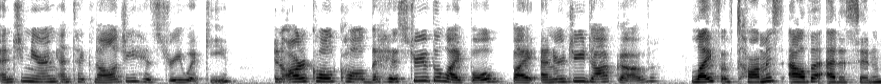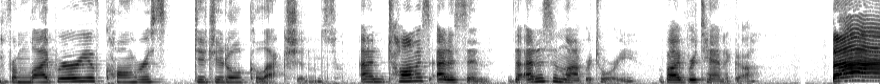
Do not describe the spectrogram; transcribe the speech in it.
Engineering and Technology History Wiki, an article called The History of the Light Bulb by Energy.gov, Life of Thomas Alva Edison from Library of Congress Digital Collections, and Thomas Edison, The Edison Laboratory by Britannica. Bye!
